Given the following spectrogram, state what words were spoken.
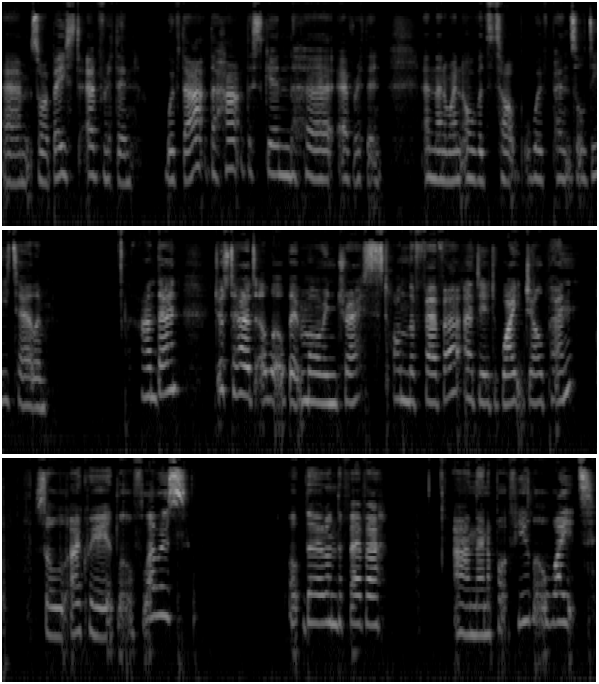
Um, so I based everything with that, the hat, the skin, the hair, everything. And then I went over the top with pencil detailing. And then just to add a little bit more interest on the feather, I did white gel pen so I created little flowers up there on the feather and then I put a few little white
